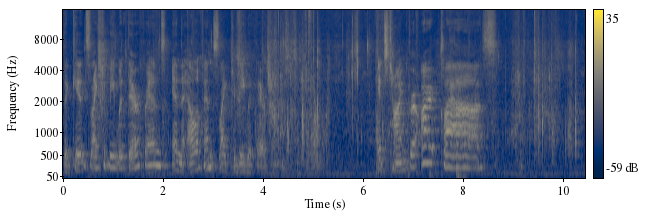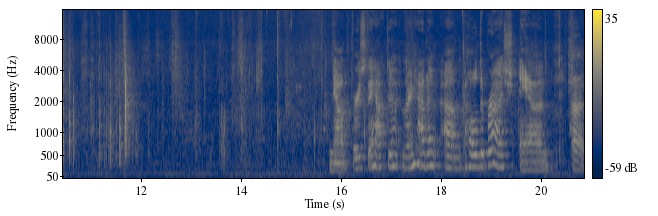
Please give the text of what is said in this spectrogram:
The kids like to be with their friends, and the elephants like to be with their friends. It's time for art class. Now, first they have to learn how to um, hold a brush. And uh,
